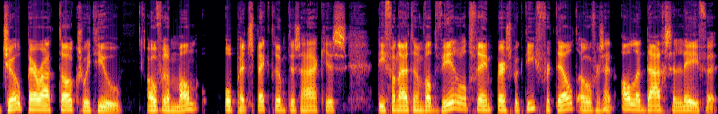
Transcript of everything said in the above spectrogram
Joe Pera Talks With You. Over een man op het spectrum tussen haakjes, die vanuit een wat wereldvreemd perspectief vertelt over zijn alledaagse leven.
